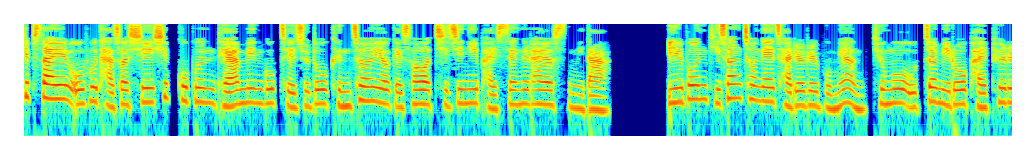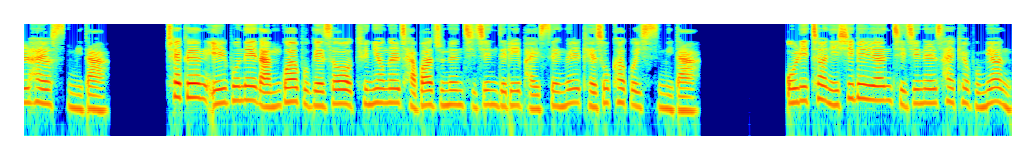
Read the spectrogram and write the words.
14일 오후 5시 19분 대한민국 제주도 근처 해역에서 지진이 발생을 하였습니다. 일본 기상청의 자료를 보면 규모 5.2로 발표를 하였습니다. 최근 일본의 남과 북에서 균형을 잡아주는 지진들이 발생을 계속하고 있습니다. 올 2021년 지진을 살펴보면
